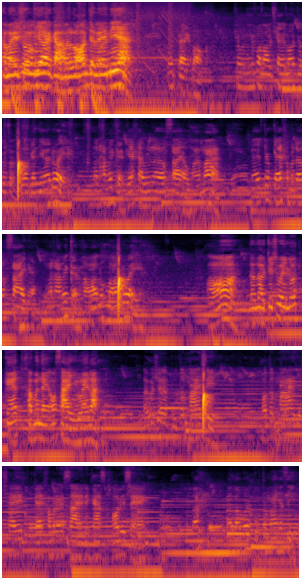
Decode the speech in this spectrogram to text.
ทำไมช่วงนี้อากาศมันร้อนจังเลยเนี่ย ไม่แปลกหรอกช่วงนี้พอเราใช้รถยนต์ส่วนตัวกันเยอะด้วย มันทำให้เกิดแก๊สคาร์บอนไดออกไซด์ออกมามาก และเจ้าแก๊สคาร์บอนไดออกไซด์เนี่ย มันทำให้เกิดภาวะโลกร้อนด้วย อ๋อ แล้วเราจะช่วยลดแก๊สคาร์บอนไดออกไซด์อย่างไรล่ะ แล้วก็ช่วยกันปลูกต้นไม้สิ เพราะต้นไม้จะใช้แก๊สคาร์บอนไดออกไซด์ในการสะท้อนด้วยแสง นะล้เราก็ปลูกต้นไม้กันสิ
